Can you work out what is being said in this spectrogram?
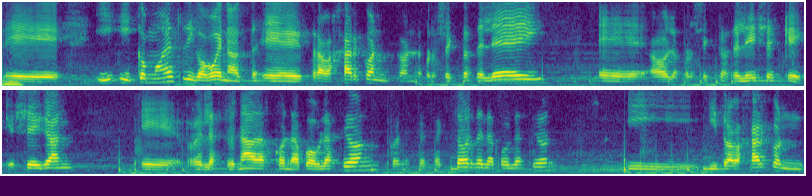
Eh, y, y como es, digo, bueno, eh, trabajar con, con los proyectos de ley o los proyectos de leyes que, que llegan eh, relacionados con la población, con este sector de la población, y, y trabajar con,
